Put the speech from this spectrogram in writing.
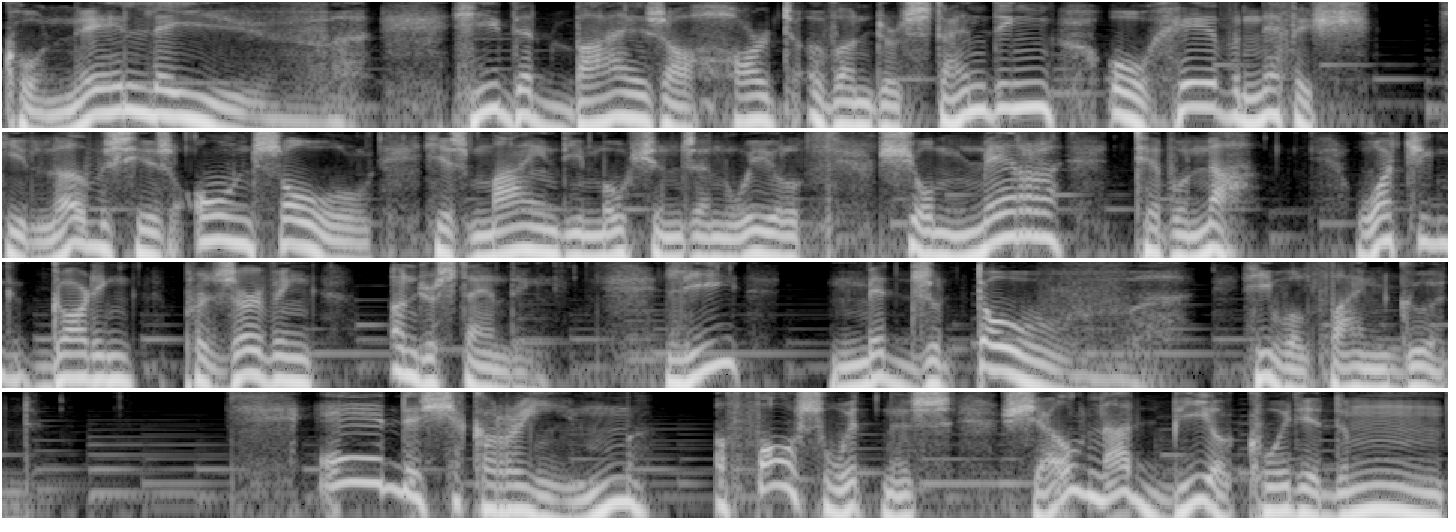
Konelev, he that buys a heart of understanding, ohev nefesh, he loves his own soul, his mind, emotions, and will. Shomer tevunah, watching, guarding, preserving, understanding. Li medzutov, he will find good. Ed shekarim, a false witness shall not be acquitted. Mm.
